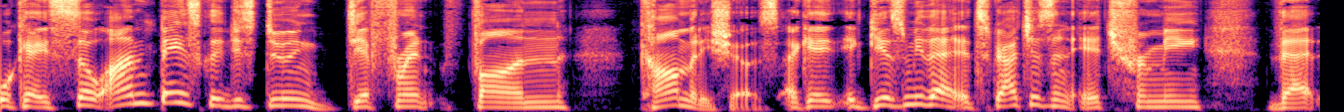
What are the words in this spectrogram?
Okay, so I'm basically just doing different fun comedy shows. Like it, it gives me that it scratches an itch for me that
